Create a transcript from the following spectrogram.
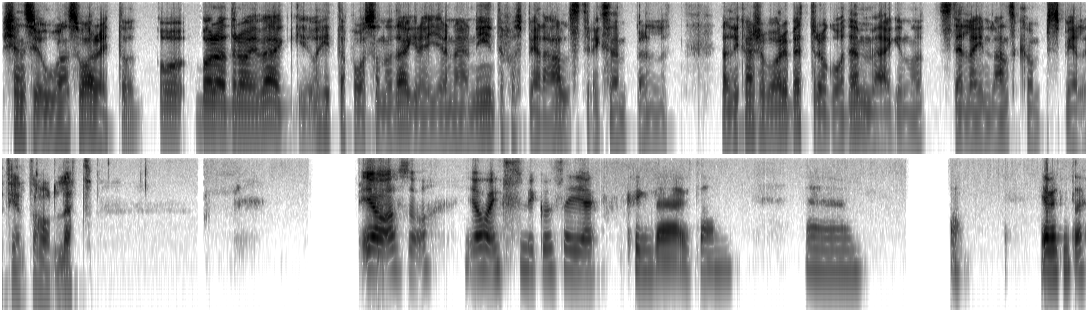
känns ju oansvarigt att bara dra iväg och hitta på sådana där grejer när ni inte får spela alls till exempel. Det hade kanske varit bättre att gå den vägen och ställa in landskampsspelet helt och hållet. Ja, alltså jag har inte så mycket att säga kring det utan eh, ja, jag vet inte.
